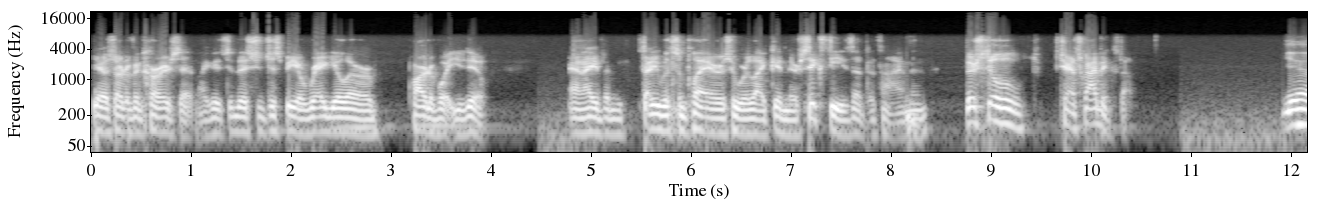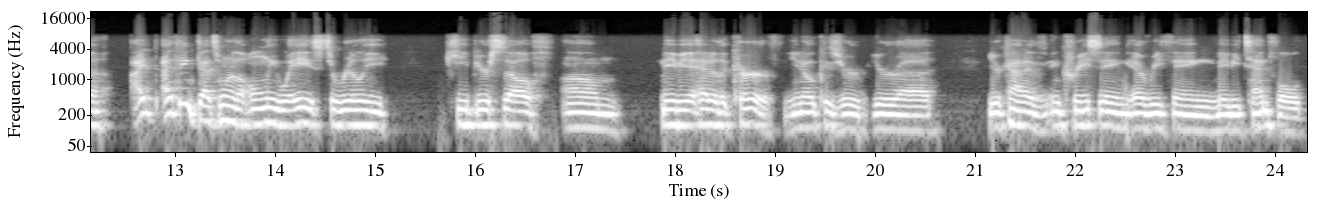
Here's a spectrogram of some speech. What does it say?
you know sort of encouraged it. Like this should just be a regular part of what you do. and I even studied with some players who were like in their 60s at the time, and they're still transcribing stuff. Yeah, I I think that's one of the only ways to really keep yourself um, maybe ahead of the curve. You know, because you're you're uh, you're kind of increasing everything maybe tenfold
